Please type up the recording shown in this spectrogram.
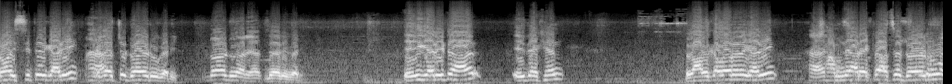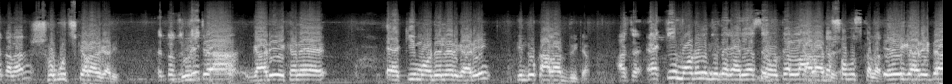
নয় সিটের গাড়ি হ্যাঁ। এটা হচ্ছে ডয়েডো গাড়ি। ডয়ারে আছে। ডয়েডো গাড়ি। এই গাড়িটার এই দেখেন লাল কালারের গাড়ি হ্যাঁ, সামনে আর একটা আছে ডয়েডো। সবুজ কালার গাড়ি। এটা দুইটা গাড়ি এখানে একই মডেলের গাড়ি কিন্তু কালার দুইটা। আচ্ছা একই মডেলের দুটো গাড়ি আছে ওটা লাল আর সবুজ কালার। এই গাড়িটা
